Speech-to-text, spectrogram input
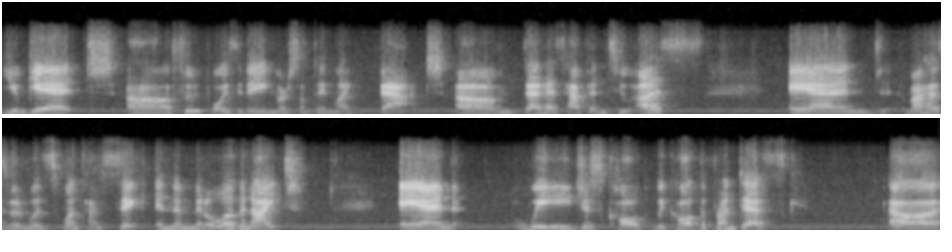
you get uh, food poisoning or something like that? Um, that has happened to us. And my husband was one time sick in the middle of the night, and we just called. We called the front desk. Uh,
